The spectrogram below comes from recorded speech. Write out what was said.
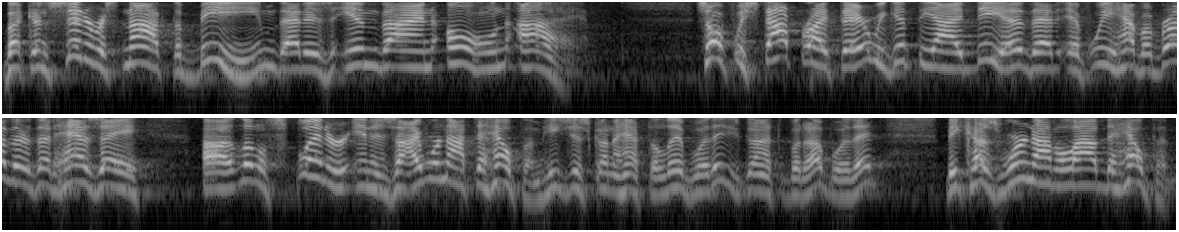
But considerest not the beam that is in thine own eye. So if we stop right there, we get the idea that if we have a brother that has a, a little splinter in his eye, we're not to help him. He's just going to have to live with it, he's going to have to put up with it because we're not allowed to help him.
